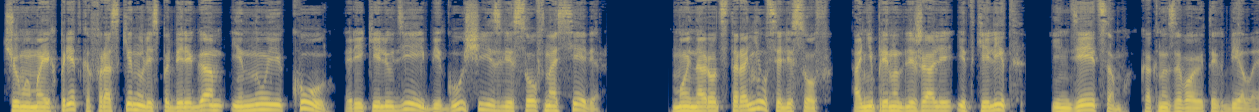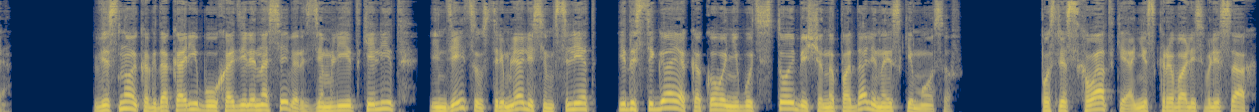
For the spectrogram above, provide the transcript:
Чумы моих предков раскинулись по берегам Инуи-Ку, реки людей, бегущей из лесов на север. Мой народ сторонился лесов, они принадлежали Иткелит, индейцам, как называют их белые. Весной, когда Карибу уходили на север с земли Иткелит, индейцы устремлялись им вслед и, достигая какого-нибудь стойбища, нападали на эскимосов. После схватки они скрывались в лесах.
